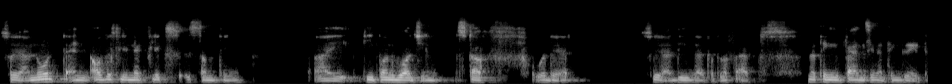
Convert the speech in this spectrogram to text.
so yeah note and obviously netflix is something i keep on watching stuff over there so yeah these are a couple of apps nothing fancy nothing great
